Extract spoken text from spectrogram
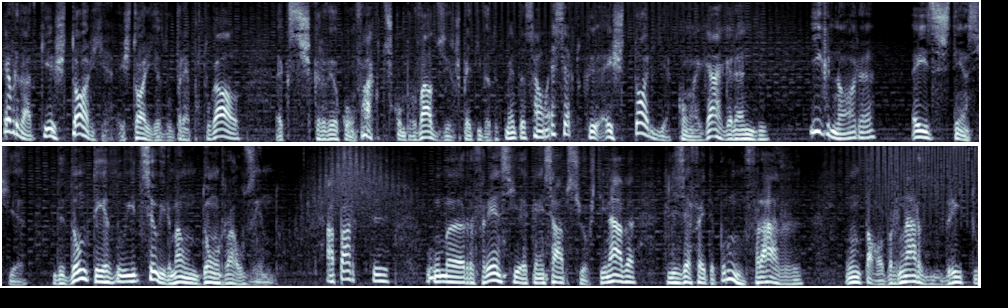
É verdade que a história, a história do pré-Portugal, a que se escreveu com factos comprovados e respectiva documentação, é certo que a história com H grande ignora a existência de Dom Tedo e de seu irmão Dom Rausendo. À parte uma referência, quem sabe se obstinada, que lhes é feita por um frade, um tal Bernardo de Brito,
